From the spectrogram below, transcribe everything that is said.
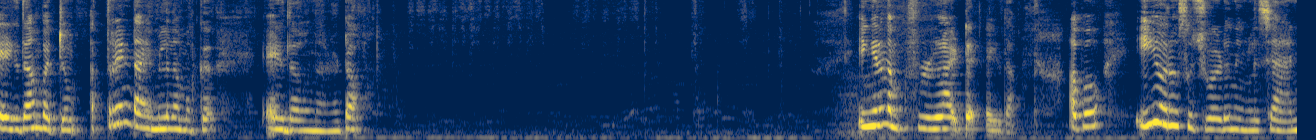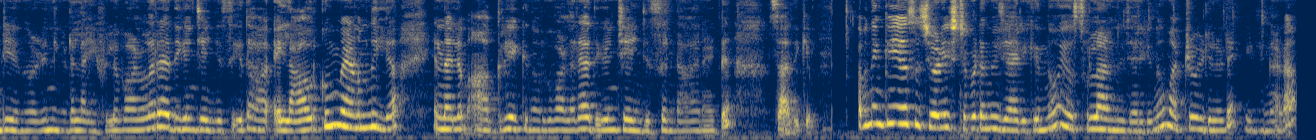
എഴുതാൻ പറ്റും? അത്രയും ടൈമിൽ നമുക്ക് എഴുതാവുന്നതാണ് കേട്ടോ. ഇങ്ങനെ നമുക്ക് ഫുള്ളായിട്ട് എഴുതാം. അപ്പോൾ ഈ ഒരു സ്വിച്ച് വേർഡ് നിങ്ങൾ സ്റ്റാൻഡ് ചെയ്യുന്ന വഴി നിങ്ങളുടെ ലൈഫിൽ വളരെയധികം ചേഞ്ചസ് ഇത് എല്ലാവർക്കും വേണമെന്നില്ല. എന്നാലും ആഗ്രഹിക്കുന്നവർക്ക് വളരെയധികം ചേഞ്ചസ് ഉണ്ടാകാനായിട്ട് സാധിക്കും. അപ്പോൾ നിങ്ങൾക്ക് ഈ സ്വിച്ച് വേർഡ് ഇഷ്ടപ്പെട്ടെന്ന് വിചാരിക്കുന്നു യൂസ്ഫുൾ ആണെന്ന് വിചാരിക്കുന്നു. മറ്റൊരു വീഡിയോയുടെ വീണ്ടും കാണാം.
